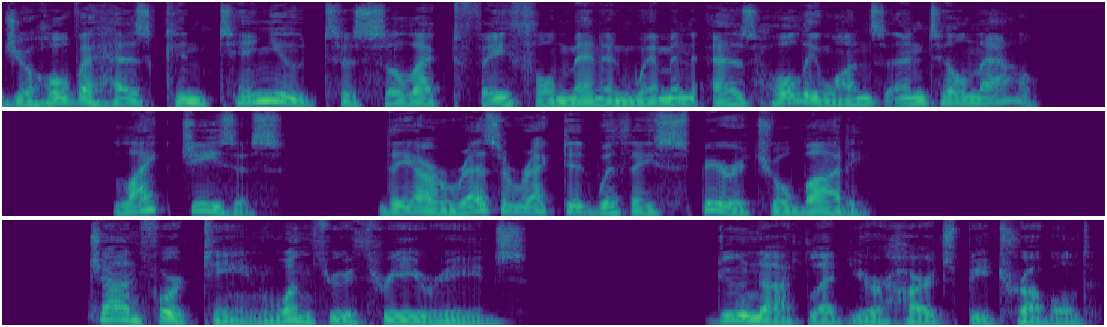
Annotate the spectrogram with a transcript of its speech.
Jehovah has continued to select faithful men and women as holy ones until now. Like Jesus, they are resurrected with a spiritual body. John 14, 1 through 3 reads, Do not let your hearts be troubled.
